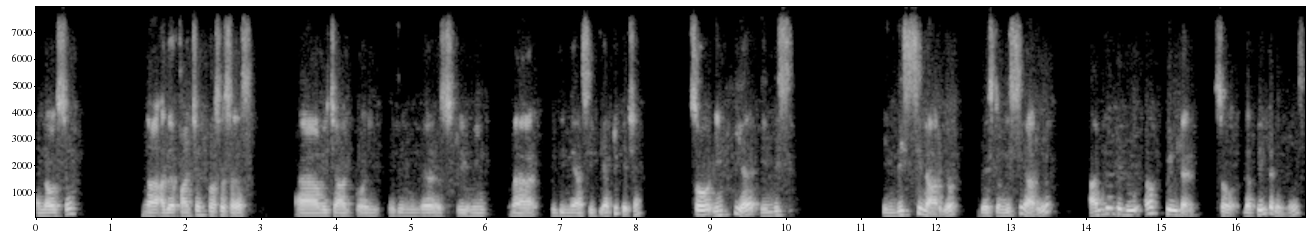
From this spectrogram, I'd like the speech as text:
and also uh, other function processors uh, which are going within the streaming uh, within the RCP application. So in here, in this in this scenario, based on this scenario, I'm going to do a filtering. So the filtering is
